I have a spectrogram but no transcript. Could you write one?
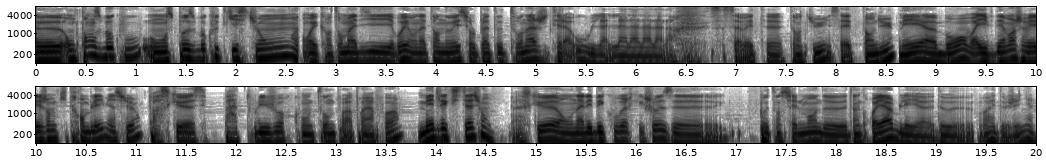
Euh, on pense beaucoup, on se pose beaucoup de questions. Ouais, quand on m'a dit, ouais, on attend Noé sur le plateau de tournage, j'étais là, ouh là là là là là là, ça, ça va être euh, tendu, ça va être tendu. Mais euh, bon, bah, évidemment, j'avais les jambes qui tremblaient, bien sûr, parce que c'est pas tous les jours qu'on tourne pour la première fois, mais de l'excitation, parce que on allait découvrir quelque chose potentiellement d'incroyable et de, de génial.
